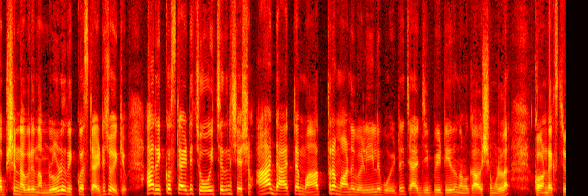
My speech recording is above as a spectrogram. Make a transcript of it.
ഓപ്ഷൻ അവർ നമ്മളോട് റിക്വസ്റ്റ് ആയിട്ട് ചോദിക്കും. ആ റിക്വസ്റ്റ് ആയിട്ട് ചോദിച്ചതിന് ശേഷം ആ ഡാറ്റ മാത്രമാണ് വെളിയിൽ പോയിട്ട് ചാറ്റ് ജി പി ടിയിൽ നമുക്ക് ആവശ്യമുള്ള കോണ്ടെക്സ്റ്റ്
